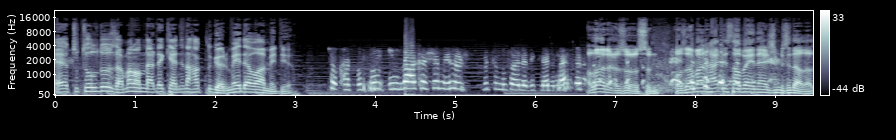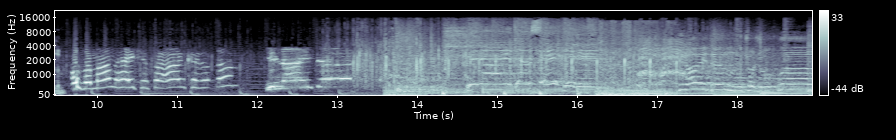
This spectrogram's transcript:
e, tutulduğu zaman onlar da kendini haklı görmeye devam ediyor. çok haklısın. İmza kaşe mühür bütün bu söylediklerine. Allah razı olsun. O zaman hadi sabah enerjimizi de alalım. O zaman herkese Ankara'dan günaydın. Günaydın sevgilim. Günaydın çocuklar.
